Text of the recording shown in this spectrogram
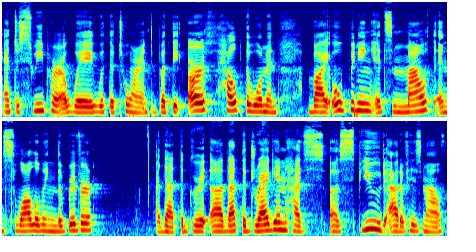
and to sweep her away with the torrent. But the earth helped the woman by opening its mouth and swallowing the river that the uh, that the dragon had uh, spewed out of his mouth.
